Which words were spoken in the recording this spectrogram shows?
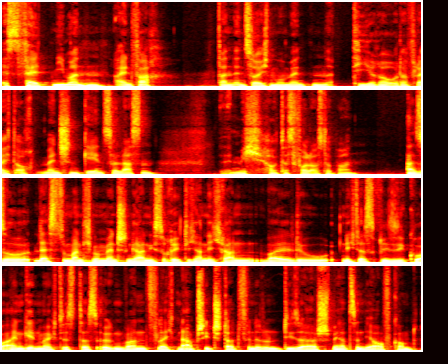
es fällt niemandem einfach, dann in solchen Momenten Tiere oder vielleicht auch Menschen gehen zu lassen. Mich haut das voll aus der Bahn. Also lässt du manchmal Menschen gar nicht so richtig an dich ran, weil du nicht das Risiko eingehen möchtest, dass irgendwann vielleicht ein Abschied stattfindet und dieser Schmerz in dir aufkommt?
